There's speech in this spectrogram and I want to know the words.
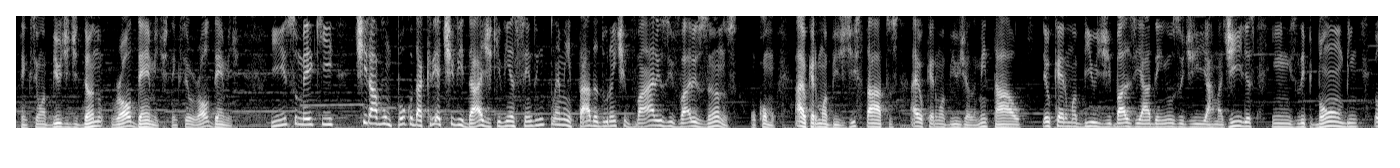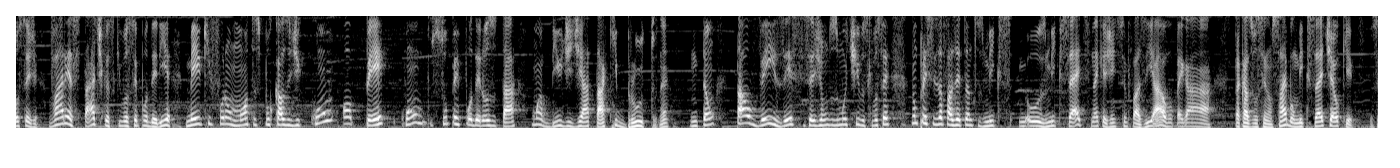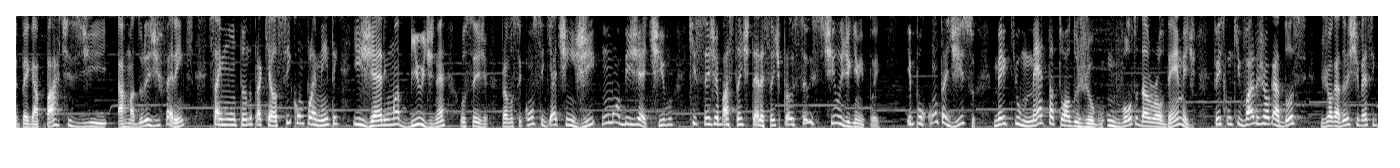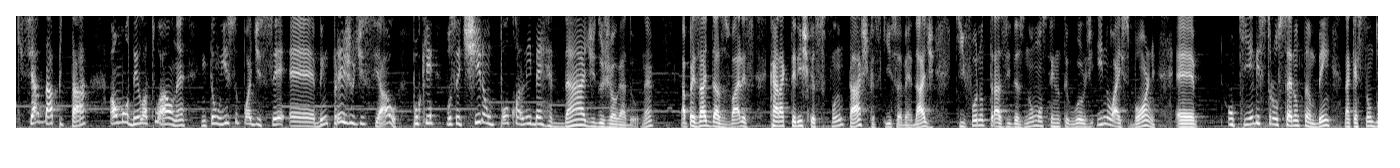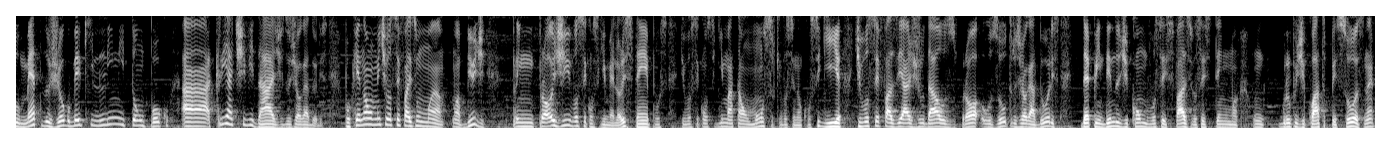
Tem que ser uma build de dano raw damage, tem que ser raw damage. E isso meio que tirava um pouco da criatividade que vinha sendo implementada durante vários e vários anos. Como, ah, eu quero uma build de status, ah, eu quero uma build elemental, eu quero uma build baseada em uso de armadilhas, em sleep bombing, ou seja, várias táticas que você poderia meio que foram mortas por causa de quão OP, quão super poderoso tá uma build de ataque bruto, né? Então, talvez esse seja um dos motivos que você não precisa fazer tantos mix, os mix sets, né, que a gente sempre fazia. Ah, eu vou pegar, para caso você não saiba, um mix set é o que? Você pegar partes de armaduras diferentes, sair montando para que elas se complementem e gerem uma build, né? Ou seja, para você conseguir atingir um objetivo que seja bastante interessante para o seu estilo de gameplay. E por conta disso, meio que o meta atual do jogo, em volta da Raw Damage, fez com que vários jogadores, jogadores tivessem que se adaptar ao modelo atual, né? Então isso pode ser é, bem prejudicial porque você tira um pouco a liberdade do jogador, né? Apesar das várias características fantásticas, que isso é verdade, que foram trazidas no Monster Hunter World e no Iceborne, é, o que eles trouxeram também na questão do método do jogo meio que limitou um pouco a criatividade dos jogadores. Porque normalmente você faz uma, uma build em prol de você conseguir melhores tempos, de você conseguir matar um monstro que você não conseguia, de você fazer ajudar os, pro, os outros jogadores, dependendo de como vocês fazem, vocês têm uma, um grupo de quatro pessoas, né?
